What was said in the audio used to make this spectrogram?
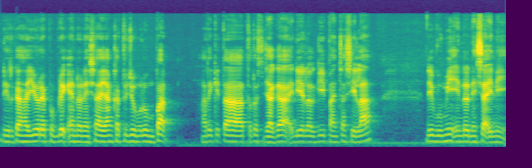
Dirgahayu Republik Indonesia yang ke-74. Mari kita terus jaga ideologi Pancasila di bumi Indonesia ini.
